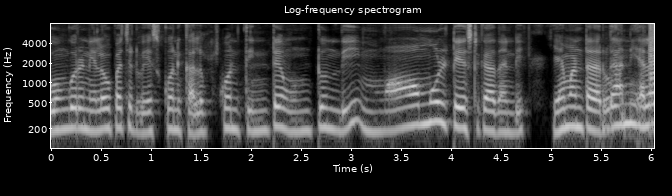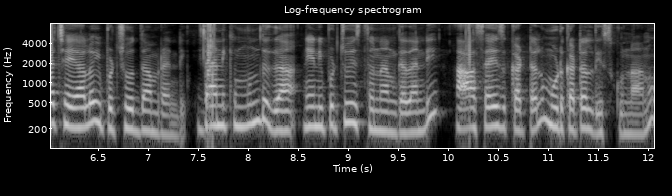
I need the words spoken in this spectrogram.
గోంగూర నిలవ పచ్చడి వేసుకొని కలుపుకొని తింటే ఉంటుంది. మామూలు టేస్ట్ కాదండి. ఏమంటారు? దాన్ని ఎలా చేయాలో ఇప్పుడు చూద్దాం రండి. దానికి ముందుగా నేను ఇప్పుడు చూపిస్తున్నాను కదండి ఆ సైజు కట్టలు మూడు కట్టలు తీసుకున్నాను.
